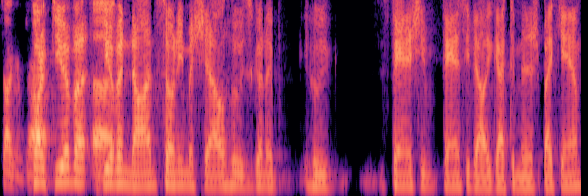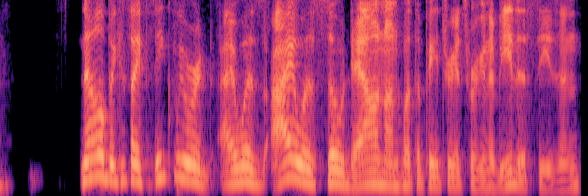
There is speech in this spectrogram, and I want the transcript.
talking about. Clark, do you have a uh, do you have a uh, non Sony Michel who's gonna who fantasy fantasy value got diminished by Cam? No, because I think we were I was I was so down on what the Patriots were going to be this season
